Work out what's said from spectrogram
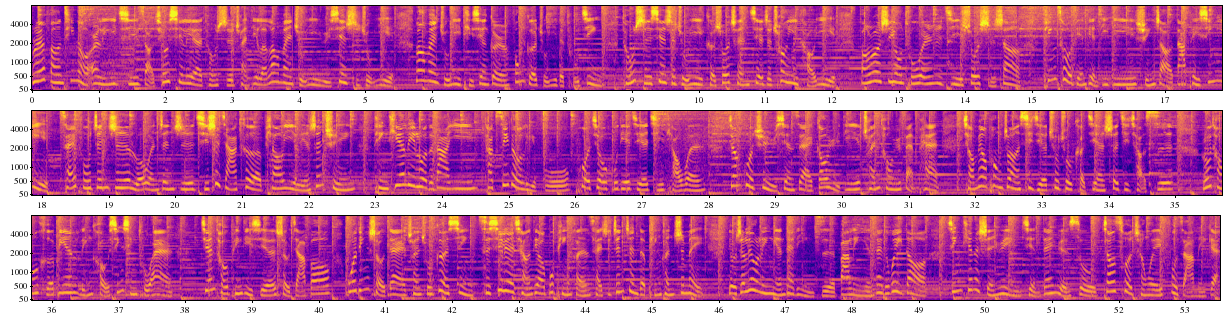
Ralph Valentino 二零一七早秋系列同时传递了浪漫主义与现实主义。浪漫主义体现个人风格主义的途径，同时现实主义可说成借着创意陶艺，仿若是用图文日记说时尚，拼凑点点滴滴，寻找搭配新意。裁服针织、螺纹针织、骑士夹克、飘逸连身裙、挺贴利落的大衣、tuxedo 礼服、破旧蝴蝶结及条纹。将过去与现在、高于雨滴、传统与反叛巧妙碰撞，细节处处可见设计巧思，如同河边领口心形图案、尖头平底鞋、手夹包、窝钉手袋，穿出个性。此系列强调不平衡才是真正的平衡之美，有着六零年代的影子、八零年代的味道，今天的神韵、简单元素交错成为复杂美感。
